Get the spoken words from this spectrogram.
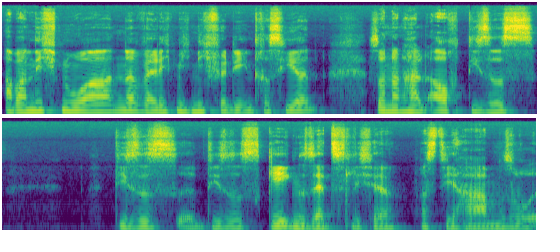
Aber nicht nur, ne, weil ich mich nicht für die interessiere, sondern halt auch dieses, dieses, äh, dieses Gegensätzliche, was die haben. So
